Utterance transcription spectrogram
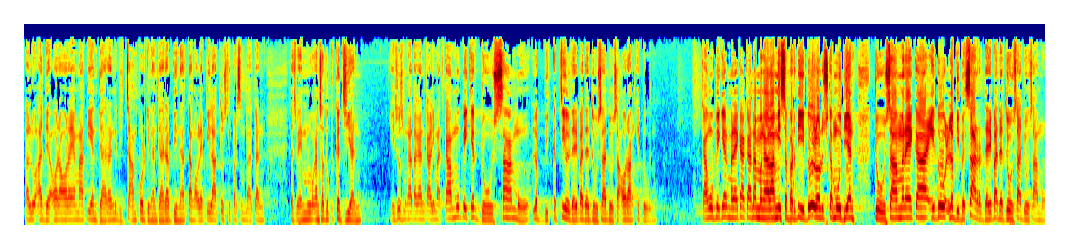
Lalu ada orang-orang yang mati yang darahnya dicampur dengan darah binatang oleh Pilatus dipersembahkan. Dan merupakan satu kekejian. Yesus mengatakan kalimat, kamu pikir dosamu lebih kecil daripada dosa-dosa orang itu. Kamu pikir mereka karena mengalami seperti itu, lalu kemudian dosa mereka itu lebih besar daripada dosa-dosamu.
